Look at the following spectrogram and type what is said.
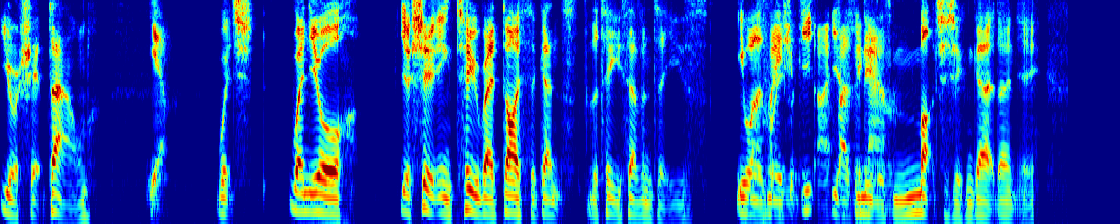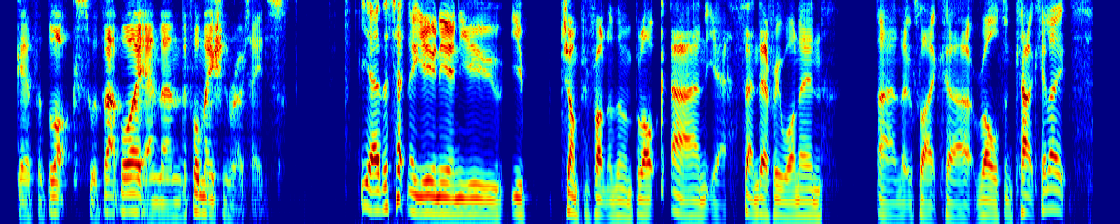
you're a ship down, Yeah, which when you're you're shooting two red dice against the T seventies, you want as many ships you, as yeah, as you you need can. as much as you can get, don't you? Go for blocks with that boy, and then the formation rotates. Yeah, the Techno Union, you you jump in front of them and block, and yeah, send everyone in. And it looks like uh, rolls and calculates.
